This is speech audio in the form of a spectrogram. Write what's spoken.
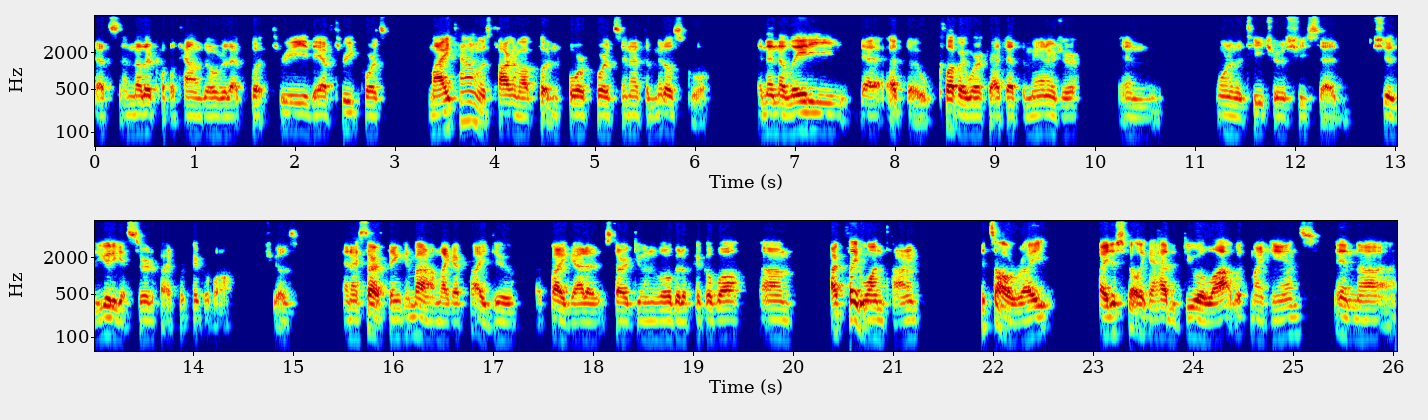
that's another couple towns over that put three, they have three courts. My town was talking about putting four courts in at the middle school. And then the lady that at the club I work at, that the manager and one of the teachers, she said, she goes, You gotta get certified for pickleball. She goes, and I started thinking about it. I'm like, I probably do. I probably got to start doing a little bit of pickleball. Um, I played one time. It's all right. I just felt like I had to do a lot with my hands, and uh,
